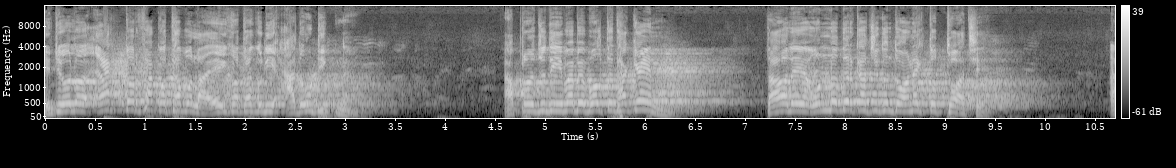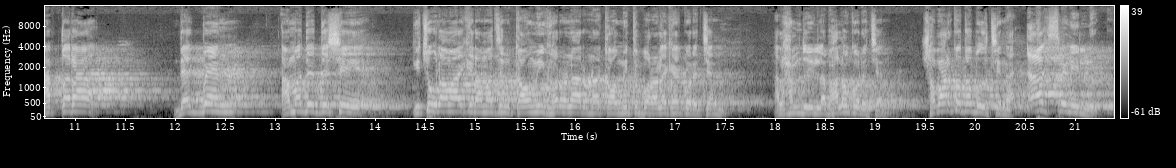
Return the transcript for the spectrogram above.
এটি হলো একতরফা কথা বলা, এই কথাগুলি আদৌ ঠিক না। আপনারা যদি এভাবে বলতে থাকেন, তাহলে অন্যদের কাছে কিন্তু অনেক তথ্য আছে। আপনারা দেখবেন, আমাদের দেশে কিছু ওলামায়কেরাম আছেন কাউমি ঘরনার ওনার কাউমিতে পড়ালেখা করেছেন। আলহামদুলিল্লাহ ভালো করেছেন। সবার কথা বলছি না, এক শ্রেণির লোক।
